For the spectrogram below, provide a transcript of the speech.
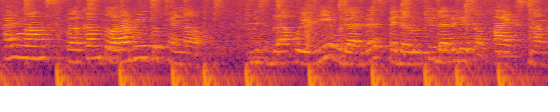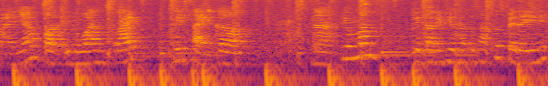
Hai Mams, welcome to Arami YouTube channel. Di sebelah aku ini udah ada sepeda lucu dari Little Pikes, namanya 4-in-1 Trike Recycle. Nah, yuk Mams, kita review satu-satu sepeda ini.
